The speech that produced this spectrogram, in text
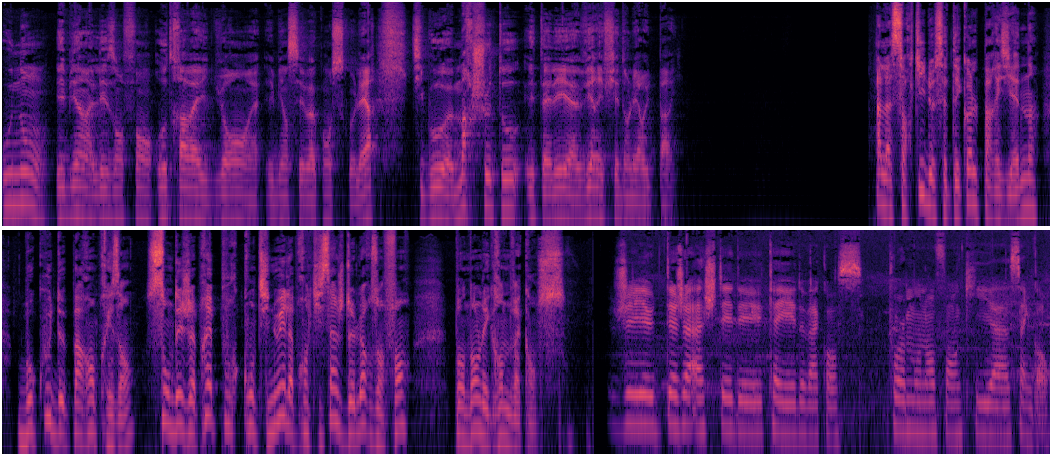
ou non eh bien, les enfants au travail durant eh bien, ces vacances scolaires? Thibault Marcheteau est allé vérifier dans les rues de Paris. À la sortie de cette école parisienne, beaucoup de parents présents sont déjà prêts pour continuer l'apprentissage de leurs enfants pendant les grandes vacances. J'ai déjà acheté des cahiers de vacances pour mon enfant qui a 5 ans,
